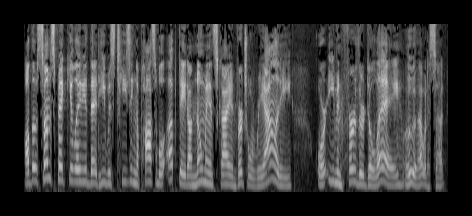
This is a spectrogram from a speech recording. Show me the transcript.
Although some speculated that he was teasing a possible update on No Man's Sky in virtual reality, or even further delay, ooh, that would have sucked,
